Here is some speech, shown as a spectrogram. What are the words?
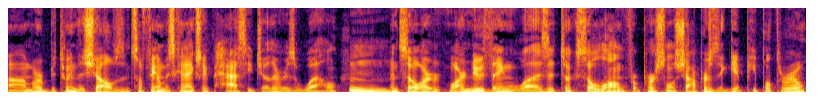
um, or between the shelves. And so families can actually pass each other as well. And so our, our new thing was it took so long for personal shoppers to get people through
